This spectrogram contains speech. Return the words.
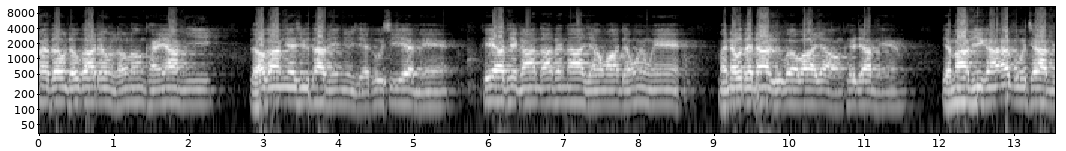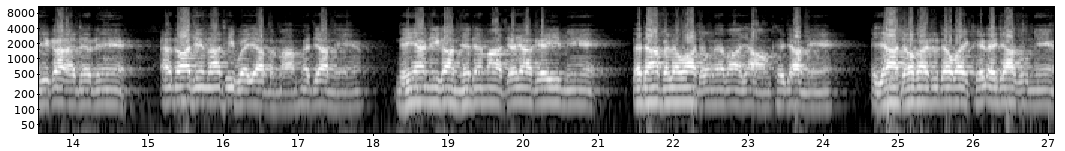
မသုံးဒုက္ခတုံးလုံးလုံးခံရမည် လောကမျက်ရှုသဖြင့်ညွယခုရှိရဲ့မင်းဖေယဖြစ်ကသာသနာယံဝါတဝင်းဝင်မနုဿတလူဘဝရအောင်ခေကြမင်းမြမပြီကအကုချမြေကအတပင်အသွားခြင်းသာထိွယ်ရပမာမှတ်ကြမင်နေယန္ဒီကမြေဓမ္မကြာရခဲ့၏မင်းတတဘလဝဒုံလည်းပါရအောင်ခဲကြမင်အရာဒေါကတုတဝိုက်ခဲလိုက်ကြကုန်မင်း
